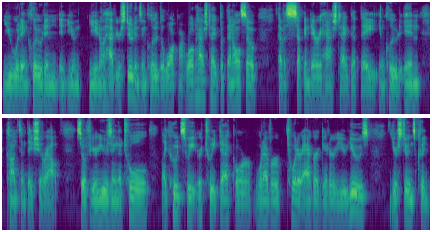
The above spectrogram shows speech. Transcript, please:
you would include and you you know have your students include the Walk My World hashtag, but then also have a secondary hashtag that they include in content they share out. So if you're using a tool like Hootsuite or TweetDeck or whatever Twitter aggregator you use, your students could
